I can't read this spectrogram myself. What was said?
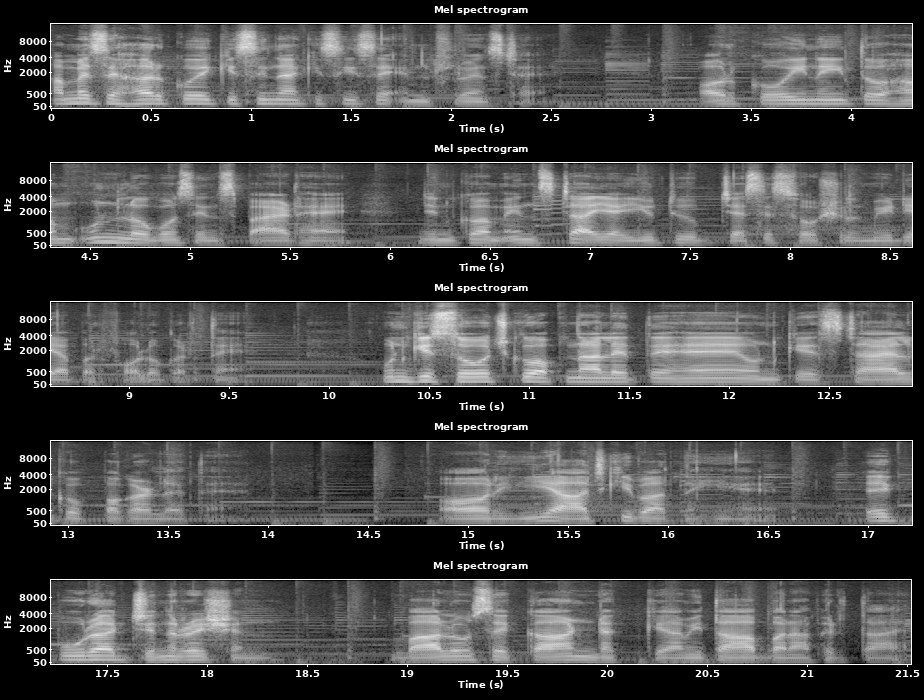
हमें से हर कोई किसी ना किसी से इन्फ्लुएंस्ड है। और कोई नहीं तो हम उन लोगों से इंस्पायर्ड हैं जिनको हम इंस्टा या यूट्यूब जैसे सोशल मीडिया पर फॉलो करते हैं। उनकी सोच को अपना लेते हैं, उनके स्टाइल को पकड़ लेते हैं। और ये आज की बात नहीं है। एक पूरा जनरेशन बालों से कान ढक के अमिताभ बना फिरता है।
